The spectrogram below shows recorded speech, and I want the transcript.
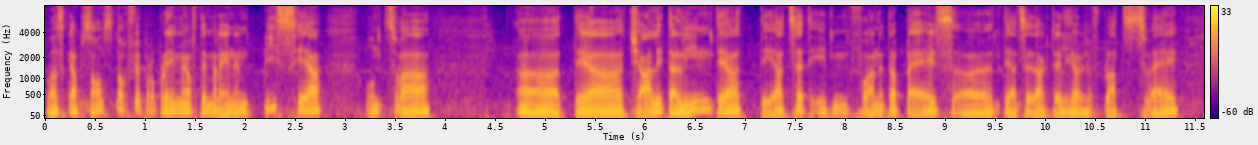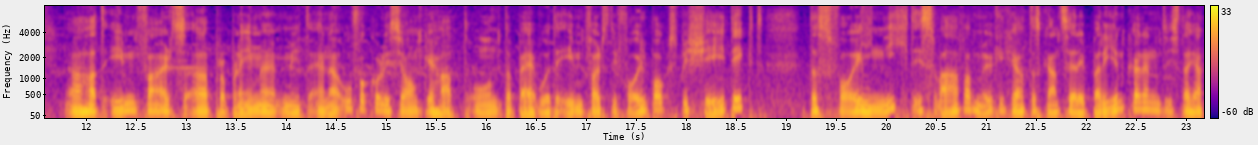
Was gab es sonst noch für Probleme auf dem Rennen bisher? Und zwar äh, der Charlie Dalin, der derzeit eben vorne dabei ist, äh, derzeit aktuell glaube ich auf Platz 2, äh, hat ebenfalls äh, Probleme mit einer UFO-Kollision gehabt und dabei wurde ebenfalls die Foilbox beschädigt. Das Foil nicht, es war aber möglich, er hat das Ganze reparieren können und ist daher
